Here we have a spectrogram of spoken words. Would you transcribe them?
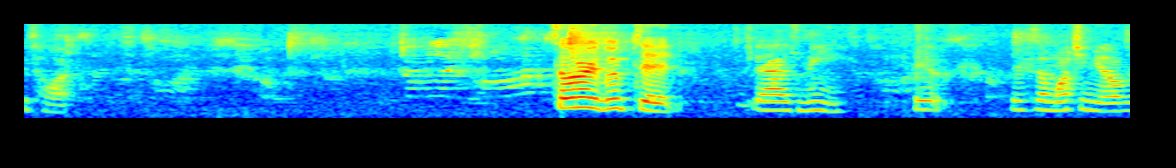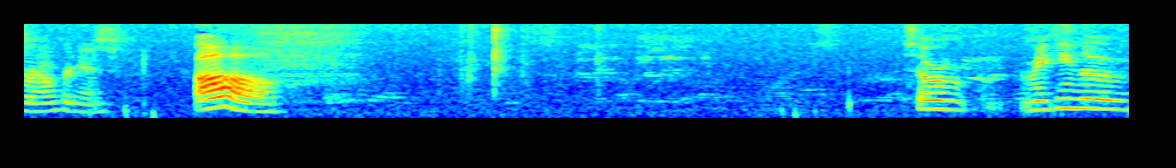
It's hot. Someone already looped it. That was me. Yeah. Because I'm watching it over and over again. Oh. So making the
